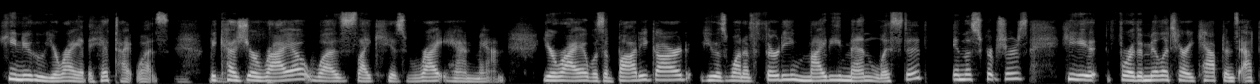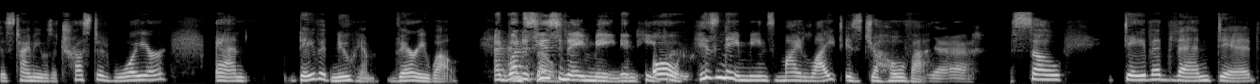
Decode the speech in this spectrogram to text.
he knew who Uriah the Hittite was mm-hmm. because Uriah was like his right hand man. Uriah was a bodyguard. He was one of 30 mighty men listed in the scriptures. He, for the military captains at this time, he was a trusted warrior and David knew him very well. And what and does so, his name mean in Hebrew? Oh, his name means my light is Jehovah. Yeah. So David then did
